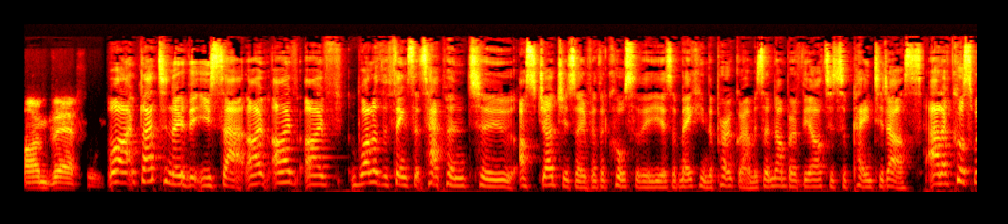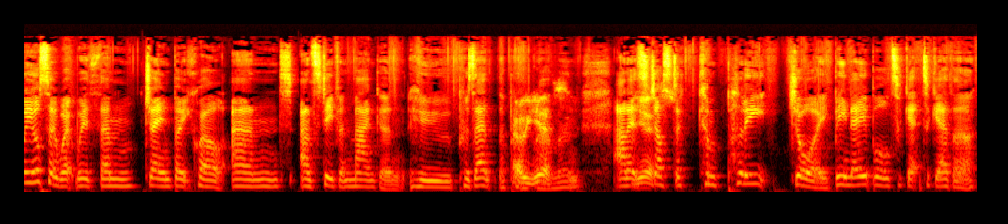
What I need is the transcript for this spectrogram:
I'm there for you. Well, I'm glad to know that you sat. I've, I've, I've. One of the things that's happened to us judges over the course of the years of making the program is a number of the artists have painted us, and of course we also work with um, Joan Bakewell and and Stephen Mangan who present the program, oh, yes. and, and it's yes. just a complete joy being able to get together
